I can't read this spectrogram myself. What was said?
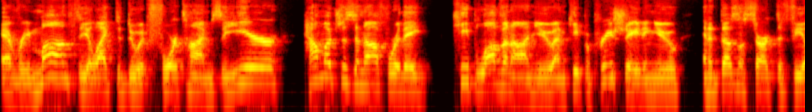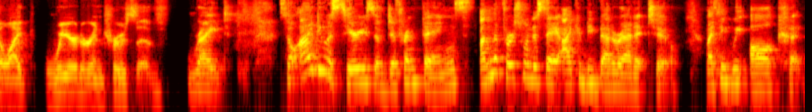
every month? Do you like to do it four times a year? How much is enough where they keep loving on you and keep appreciating you and it doesn't start to feel like weird or intrusive? Right. So I do a series of different things. I'm the first one to say I could be better at it too. I think we all could.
